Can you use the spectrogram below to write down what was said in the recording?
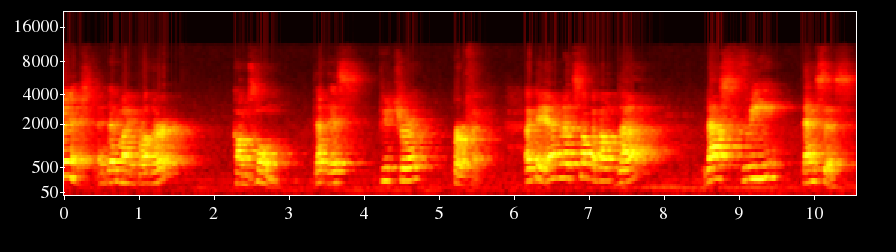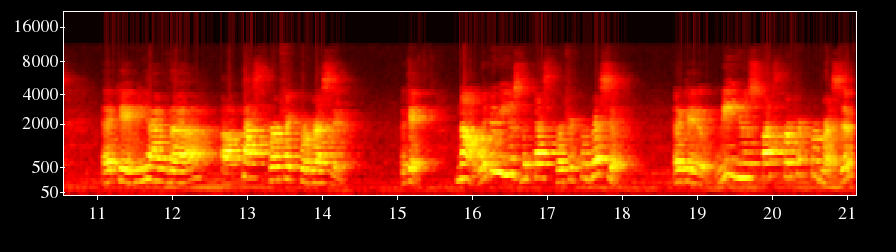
finished, and then my brother comes home. That is future perfect. Okay, and let's talk about the last three tenses. Okay, we have the uh, past perfect progressive. Okay, now when do we use the past perfect progressive? Okay, we use past perfect progressive,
